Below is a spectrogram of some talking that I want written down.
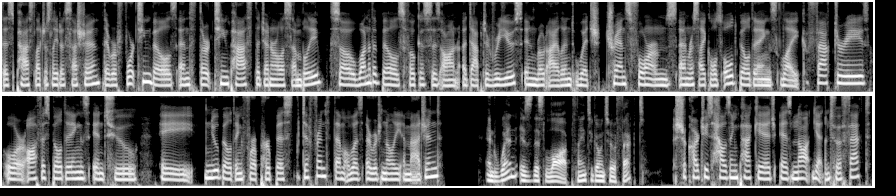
this past legislative session. There were 14 bills and 13 passed the General Assembly. So, one of the bills focuses on adaptive reuse in Rhode Island, which transforms and recycles old buildings like factories or office buildings into a new building for a purpose different than what was originally imagined. And when is this law planned to go into effect? Shekarchi's housing package is not yet into effect.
